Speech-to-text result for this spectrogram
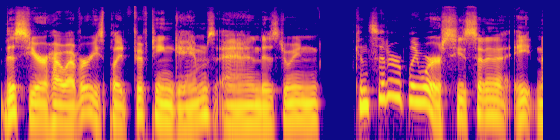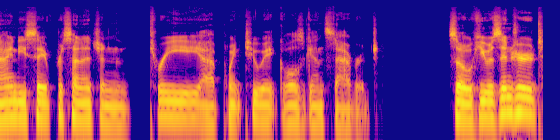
This year, however, he's played 15 games and is doing considerably worse. He's sitting at 890 save percentage and 3.28 goals against average. So he was injured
